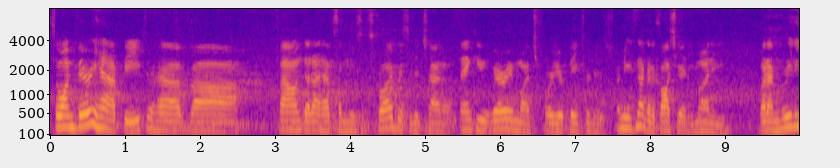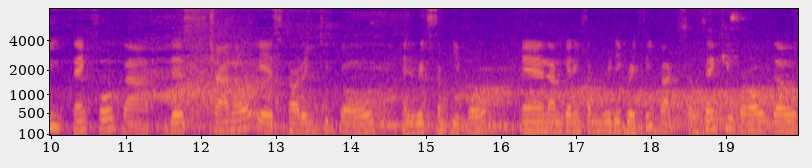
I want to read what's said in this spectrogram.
So I'm very happy to have uh, found that I have some new subscribers to the channel. Thank you very much for your patronage. I mean, it's not going to cost you any money, but I'm really thankful that this channel is starting to go and reach some people, and I'm getting some really great feedback. So thank you for all of those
